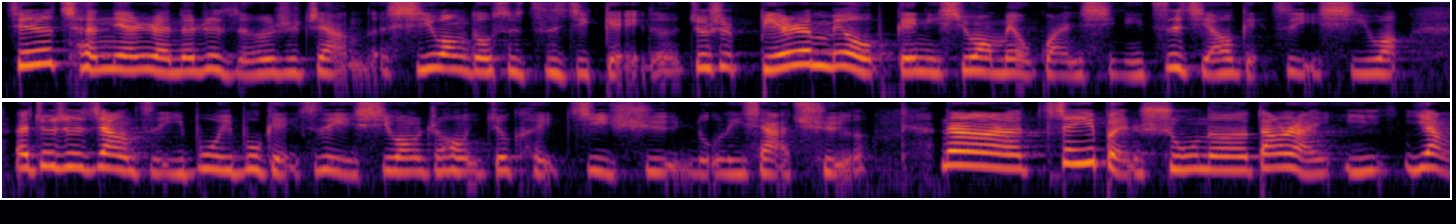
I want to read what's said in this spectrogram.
其实成年人的日子都是这样的，希望都是自己给的。就是别人没有给你希望没有关系，你自己要给自己希望。那就是这样子一步一步给自己希望之后，你就可以继续努力下去了。那这一本书呢，当然一样。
